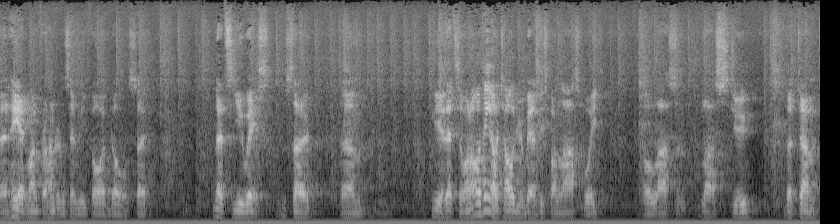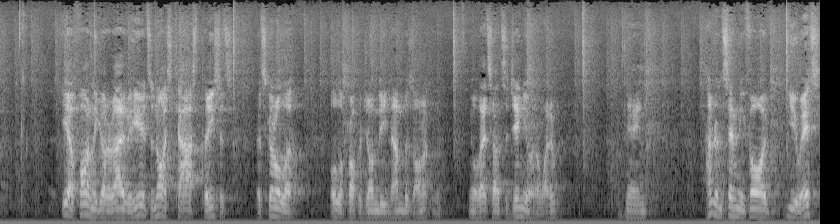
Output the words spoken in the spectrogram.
and he had one for $175. So that's US. So um, yeah, that's the one. I think I told you about this one last week, or last last stew. But um, yeah, I finally got it over here. It's a nice cast piece. It's it's got all the all the proper John Deere numbers on it and all that, so it's a genuine item. and 175 US.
